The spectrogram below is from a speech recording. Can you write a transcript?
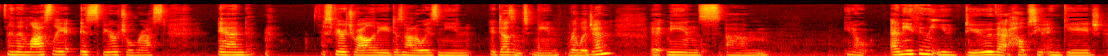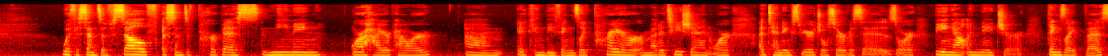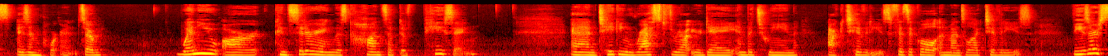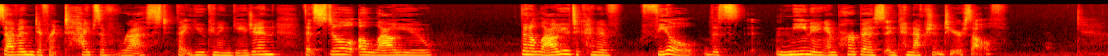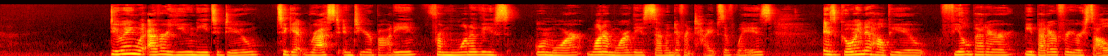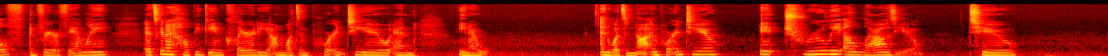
And then, lastly, is spiritual rest. And spirituality does not always mean, it doesn't mean religion. It means, um, you know, anything that you do that helps you engage with a sense of self, a sense of purpose, meaning, or a higher power. Um, it can be things like prayer or meditation or attending spiritual services or being out in nature. Things like this is important. So, when you are considering this concept of pacing and taking rest throughout your day in between activities, physical and mental activities, these are seven different types of rest that you can engage in that still allow you that allow you to kind of feel this meaning and purpose and connection to yourself. Doing whatever you need to do to get rest into your body from one of these or more, one or more of these seven different types of ways is going to help you feel better, be better for yourself and for your family. It's going to help you gain clarity on what's important to you and, you know, and what's not important to you it truly allows you to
